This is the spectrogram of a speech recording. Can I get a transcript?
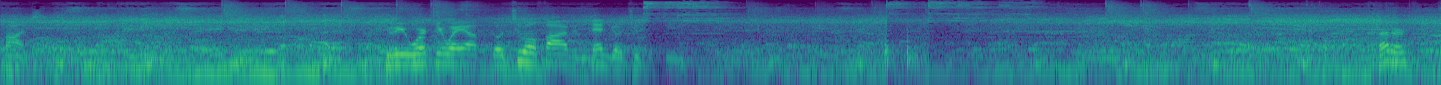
Try. Maybe work your way up. Go 205 and then go 215. Better.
